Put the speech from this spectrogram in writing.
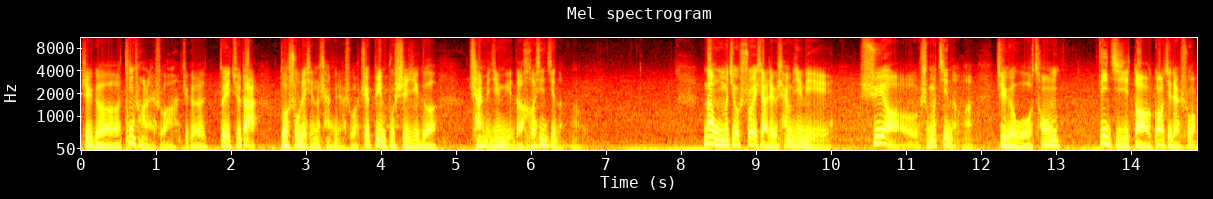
这个通常来说啊，这个对绝大多数类型的产品来说，这并不是一个产品经理的核心技能啊。那我们就说一下这个产品经理需要什么技能啊？这个我从低级到高级来说，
